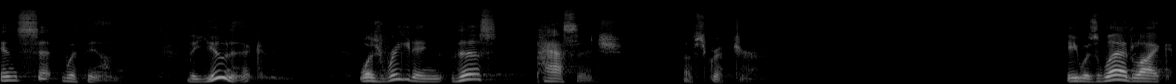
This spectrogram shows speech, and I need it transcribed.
and sit with him. The eunuch was reading this passage of Scripture. He was led like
